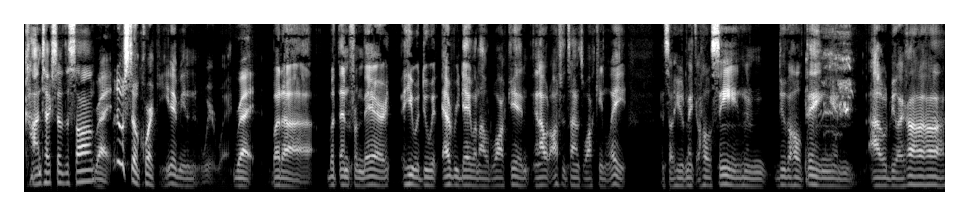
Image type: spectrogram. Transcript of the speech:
context of the song, Right. But it was still quirky. He didn't mean it in a weird way. Right. But uh, but then from there, he would do it every day when I would walk in, and I would oftentimes walk in late, and so he would make a whole scene and do the whole thing, and I would be like, ha ha ha,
